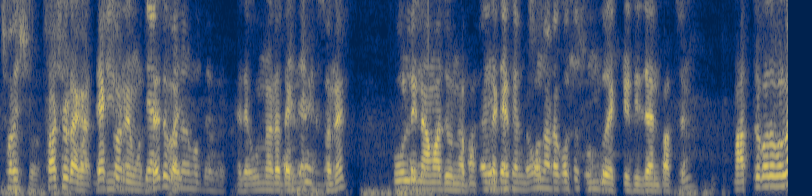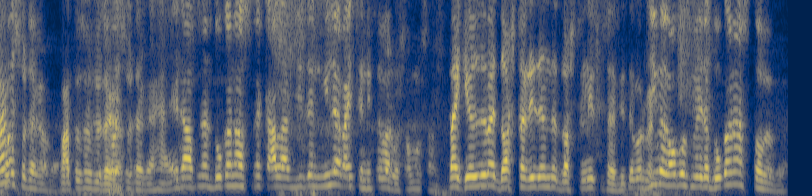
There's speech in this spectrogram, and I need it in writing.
600 ছয়শো টাকা। ট্যাক্সনের মধ্যে তাই তো ভাই? এর যে উন্নাটা দেখেন দেখেন। ট্যাক্সনের ফুললি নামাজ উন্না পাচ্ছেন। দেখেন ওনাটা কত সুন্দর একটি ডিজাইন পাচ্ছেন। মাত্র কত বললেন? 600 টাকা মাত্র ছয়শো টাকা। 600 টাকা হ্যাঁ। এটা আপনার দোকানে আসলে কালার ডিজাইন মিলে বাইছে নিতে পারব সমস্যা নেই। ভাই কেউ যদি ভাই দশটা ডিজাইন দেয় দশটা নিতে চায় দিতে পারবেন জি ভাই অবশ্যই এটা দোকানে আসতে হবে ভাই।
